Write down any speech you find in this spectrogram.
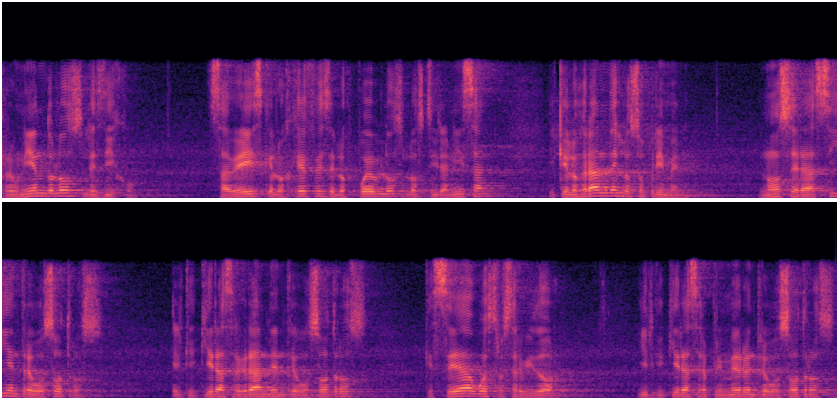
reuniéndolos, les dijo, Sabéis que los jefes de los pueblos los tiranizan y que los grandes los oprimen. No será así entre vosotros. El que quiera ser grande entre vosotros, que sea vuestro servidor y el que quiera ser primero entre vosotros,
